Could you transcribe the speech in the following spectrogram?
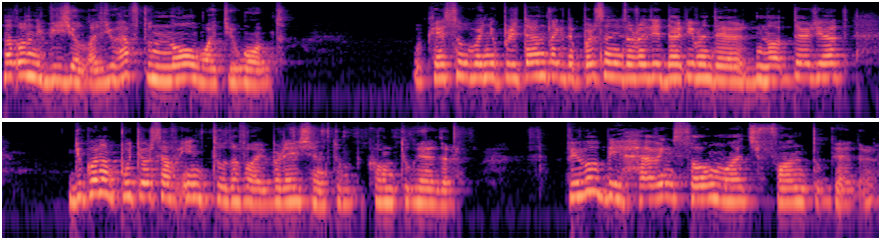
not only visualize, you have to know what you want. Okay, so when you pretend like the person is already there, even they're not there yet, you're gonna put yourself into the vibration to come together. We will be having so much fun together.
